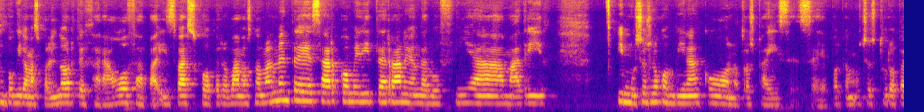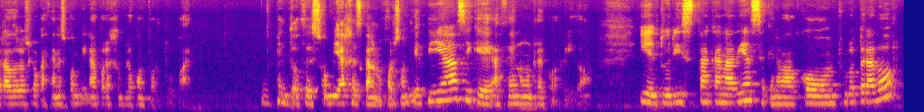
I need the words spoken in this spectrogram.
un poquito más por el norte, Zaragoza, País Vasco, pero vamos, normalmente es arco mediterráneo, Andalucía, Madrid, y muchos lo combinan con otros países, eh, porque muchos turoperadores lo que hacen es combinar, por ejemplo, con Portugal. Entonces son viajes que a lo mejor son 10 días y que hacen un recorrido. Y el turista canadiense que no va con tour operador,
